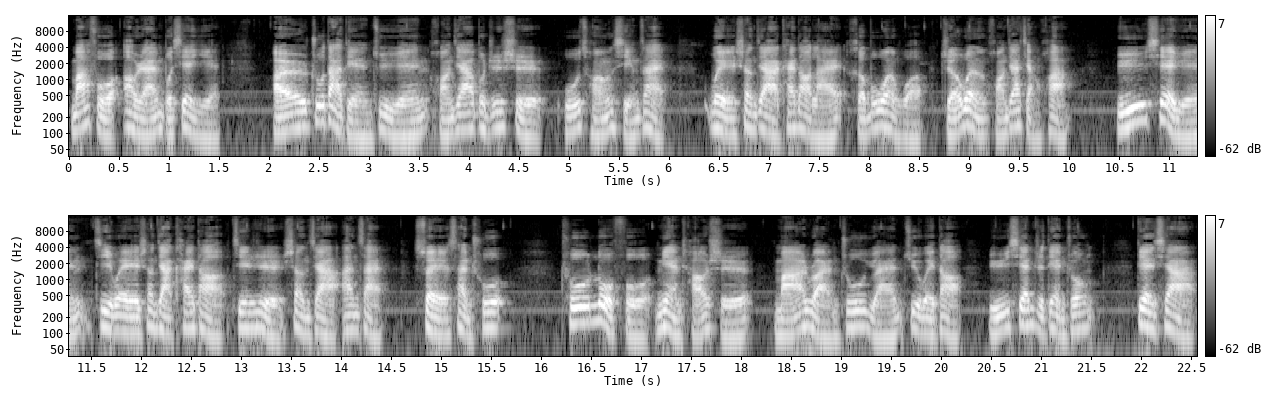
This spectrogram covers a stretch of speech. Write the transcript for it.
马府傲然不谢也。而朱大典据云：“皇家不知事，无从行在。为圣驾开道来，何不问我？责问皇家讲话。”于谢云：“既为圣驾开道，今日圣驾安在？”遂散出。出陆府面朝时，马阮朱元俱未到。于先至殿中，殿下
